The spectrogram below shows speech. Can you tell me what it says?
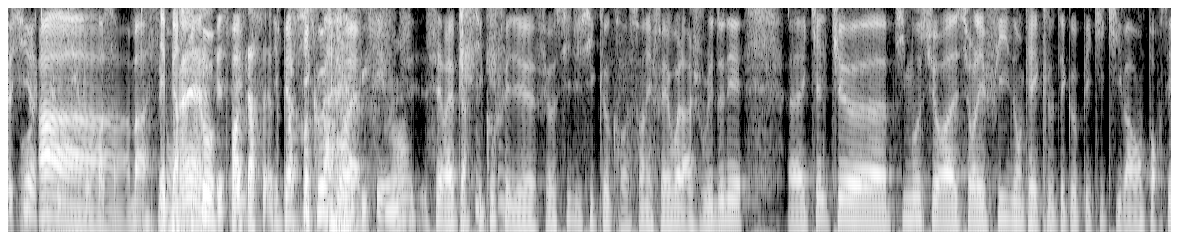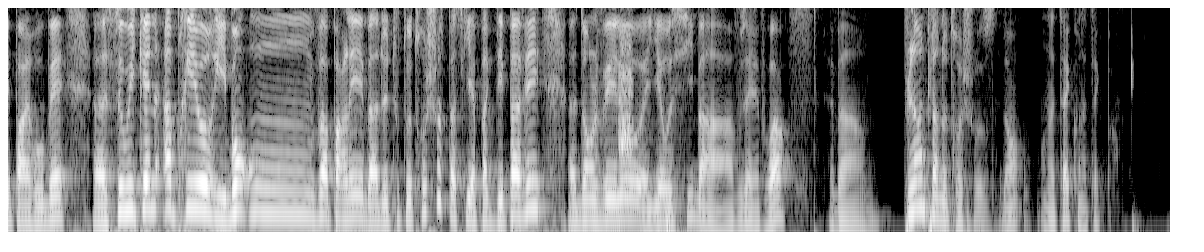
Aussi. hein, hein. Ah, bah, c'est Et bon. Persico. Ouais, trois Et Persico, c'est vrai. C'est vrai, Persico fait, fait aussi du cyclocross. En effet, voilà, je voulais donner euh, quelques euh, petits mots sur, euh, sur les filles, donc avec Lotte Kopecky qui va remporter Paris-Roubaix euh, ce week-end a priori. Bon, on va parler bah, de toute autre chose parce qu'il n'y a pas que des pavés. Dans le vélo, il y a aussi, bah, vous allez voir, ben, plein plein d'autres choses. Dans on attaque, on attaque pas.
